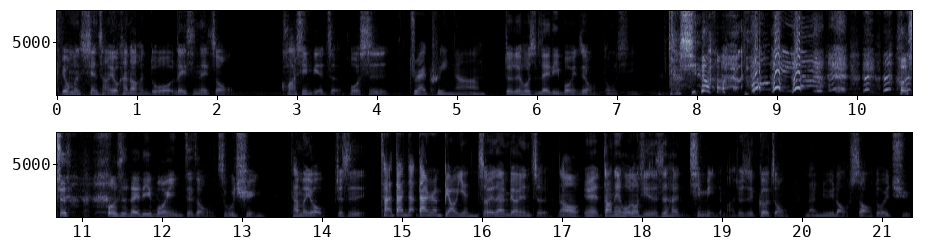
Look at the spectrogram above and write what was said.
因为我们现场也有看到很多类似那种跨性别者或是 drag queen 啊。对对，或是 Lady Boy 这种东西，东西啊，或是或是 Lady Boy 这种族群，他们有就是担担担任表演者，对，担任表演者。然后因为当天活动其实是很亲民的嘛，就是各种男女老少都会去。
